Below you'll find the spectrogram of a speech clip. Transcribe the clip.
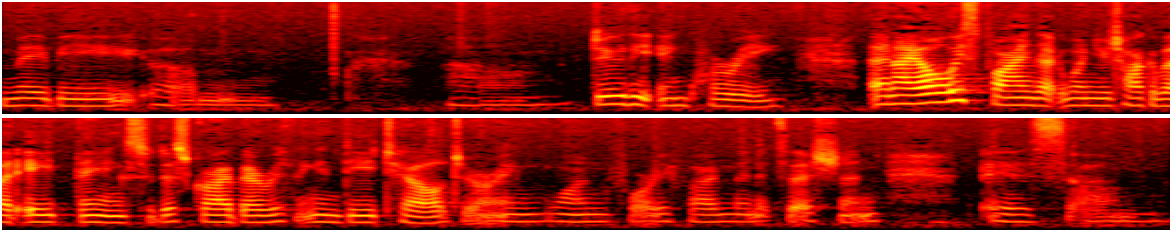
maybe um, do the inquiry. And I always find that when you talk about eight things to describe everything in detail during one 45 minute session is, um,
